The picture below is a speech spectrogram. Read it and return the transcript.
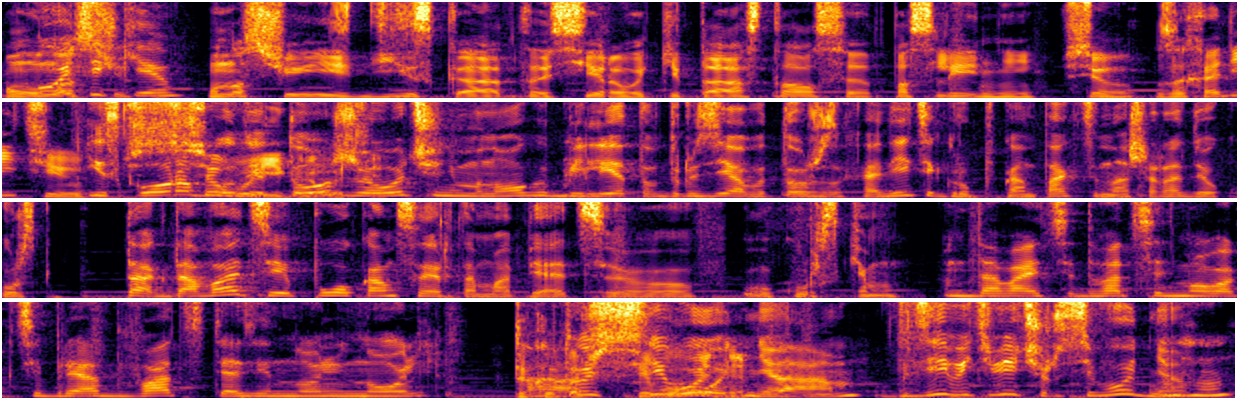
у нас, котики. еще- у нас еще есть диск от Серого Кита остался последний. Все, заходите, И скоро будет выигрывайте. тоже очень много билетов. Друзья, вы тоже заходите. Группа ВКонтакте «Наша Радио Курск». Так, давайте по концертам опять э, в- курским. Давайте, 27 октября, 21.00. Так А, это То есть сегодня. Да. В 9 вечера сегодня? Мгм,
